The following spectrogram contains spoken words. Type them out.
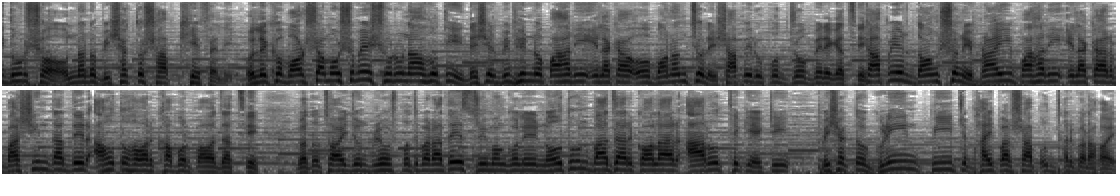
ইঁদুর সহ অন্যান্য বিষাক্ত সাপ খেয়ে ফেলে। উল্লেখ্য, বর্ষা মৌসুমে শুরু না হতেই দেশের বিভিন্ন পাহাড়ি এলাকা ও বনাঞ্চলে সাপের উপদ্রব বেড়ে গেছে। সাপের দংশনে প্রায় পাহাড়ি এলাকার বাসিন্দাদের আহত হওয়ার খবর পাওয়া যাচ্ছে। গত ছয় জুন বৃহস্পতিবার রাতে শ্রীমঙ্গলের নতুন বাজার কলার আড়ত থেকে একটি বিষাক্ত গ্রিন পিট ভাইপার সাপ উদ্ধার করা হয়।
